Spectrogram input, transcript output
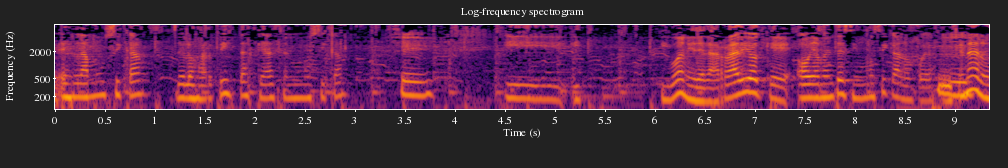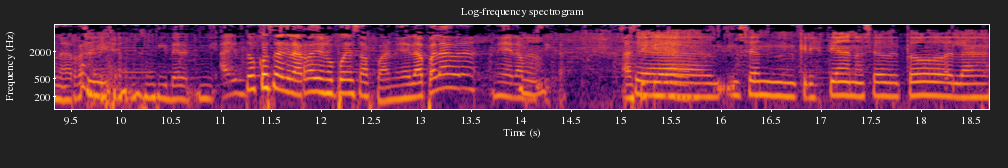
es, es la música, de los artistas que hacen música Sí, y, y, y bueno, y de la radio que obviamente sin música no puede Mm, funcionar una radio. sí. Ni de- ni- hay dos cosas que la radio no puede zafar, ni de la palabra ni de la No. música. Así sea, que sean cristianas, sea de todo, la-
